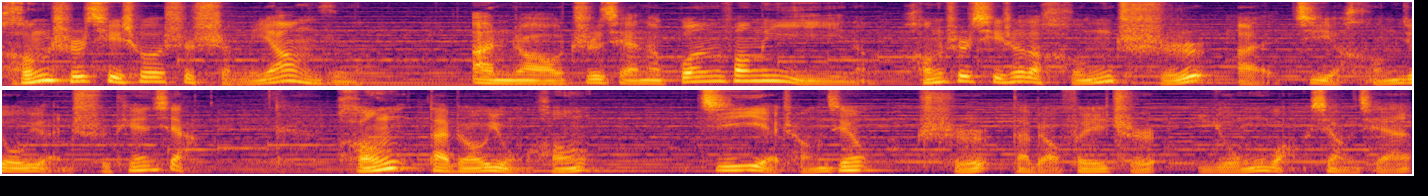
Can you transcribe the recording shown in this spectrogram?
恒驰汽车是什么样子呢？按照之前的官方意义呢，恒驰汽车的恒驰，哎，即恒久远驰天下，恒代表永恒，基业长青，驰代表飞驰，勇往向前。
